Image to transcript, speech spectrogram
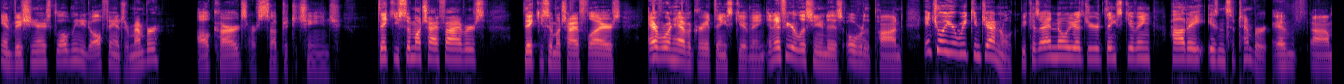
and Visionaries Global Media to all fans. Remember, all cards are subject to change. Thank you so much, High Fivers. Thank you so much, High Flyers. Everyone have a great Thanksgiving. And if you're listening to this over the pond, enjoy your week in general because I know that your Thanksgiving holiday is in September. And um,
